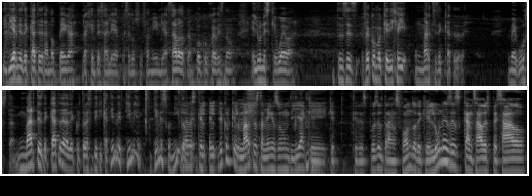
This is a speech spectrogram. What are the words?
Y viernes de cátedra no pega, la gente sale pues, con su familia. Sábado tampoco, jueves no. El lunes que hueva. Entonces fue como que dije, oye, un martes de cátedra. Me gusta. Martes de cátedra de cultura científica. Tiene, tiene, tiene sonido. Claro, es que yo creo que el martes también es un día que, que, que después del trasfondo de que el lunes es cansado, es pesado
